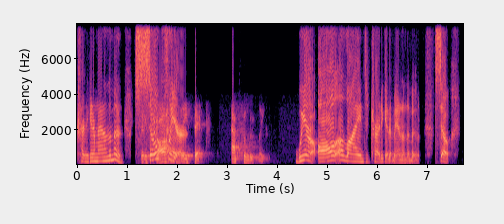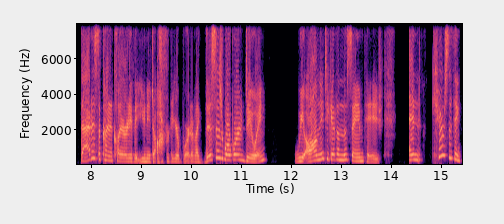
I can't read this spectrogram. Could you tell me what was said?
trying to get a man on the moon. They so clear. Absolutely. We are all aligned to try to get a man on the moon. So that is the kind of clarity that you need to offer to your board of like, this is what we're doing. We all need to get on the same page. And here's the thing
